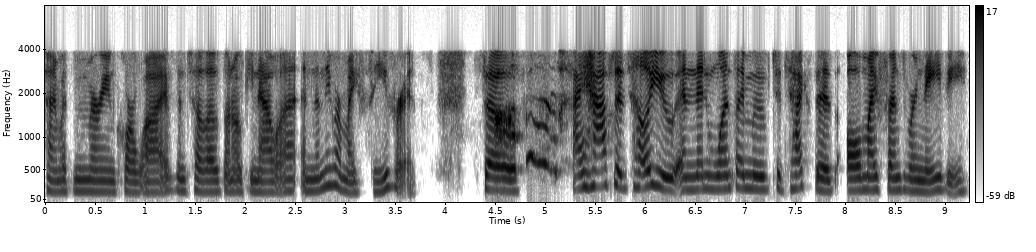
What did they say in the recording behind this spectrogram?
time with Marine Corps wives until I was on Okinawa, and then they were my favorites. So oh. I have to tell you, and then once I moved to Texas, all my friends were Navy.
